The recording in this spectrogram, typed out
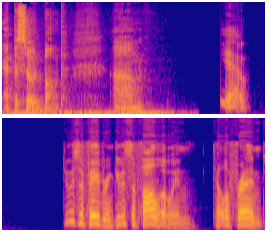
episode bump. Um, yeah, do us a favor and give us a follow and tell a friend.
